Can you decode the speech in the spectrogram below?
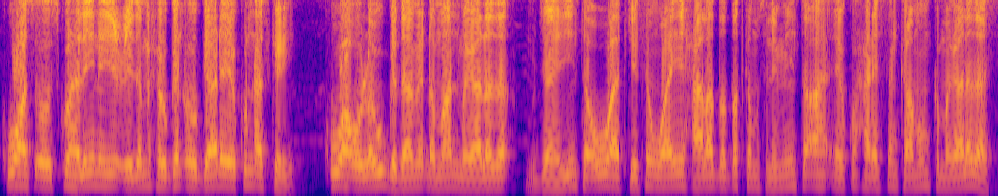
kuwaas oo isku halaynayay ciidamo xooggan oo gaaraya kun askari kuwa oo lagu gadaamay dhammaan magaalada. Mujaahidiinta oo u adkaysan waayey xaaladda dadka muslimiinta ah ee ku xaraysan kaamamka magaaladaas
